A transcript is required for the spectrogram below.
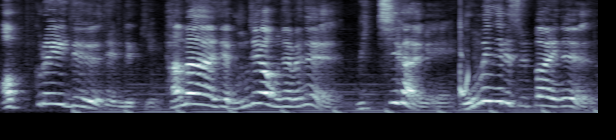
업그레이드 된 느낌. 다만 이제 문제가 뭐냐면은 위치가 애매해. 노맨이를 쓸 바에는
